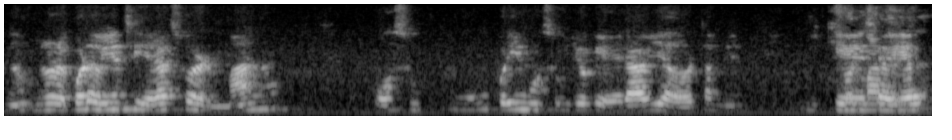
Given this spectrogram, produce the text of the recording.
no, no recuerdo bien si era su hermano o su, un primo suyo que era aviador también. Y que Su se hermano, había, ¿verdad?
